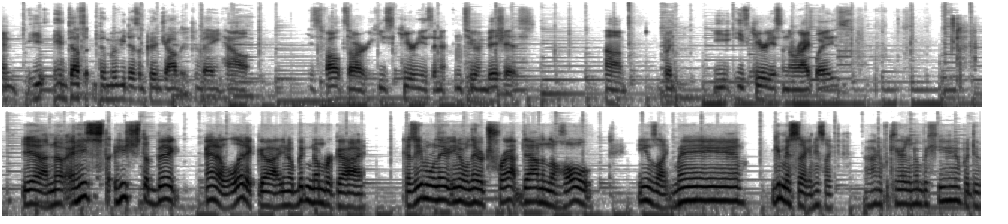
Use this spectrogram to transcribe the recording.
and he, he does the movie does a good job at conveying how his faults are he's curious and, and too ambitious. Um, but he, he's curious in the right ways. yeah, no, and he's just, he's just a big analytic guy, you know, big number guy. Because even when they, you know, when they were trapped down in the hole, he was like, man, give me a second. He's like, all right, if we carry the number here, if we do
